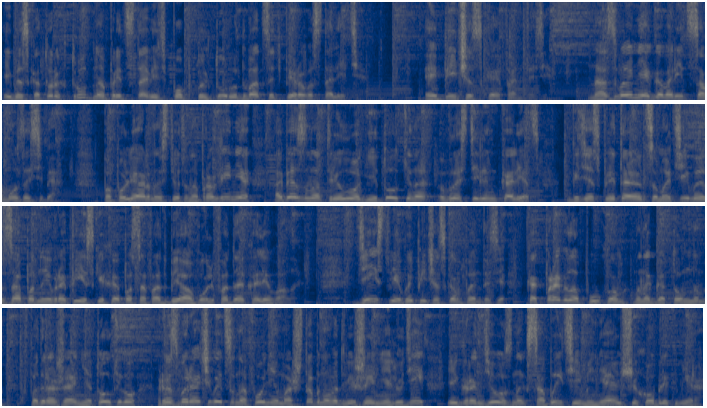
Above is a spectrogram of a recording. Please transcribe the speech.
и без которых трудно представить поп-культуру 21 столетия. Эпическое фэнтези. Название говорит само за себя. Популярностью это направление обязано трилогии Толкина «Властелин колец», где сплетаются мотивы западноевропейских эпосов от Беовульфа до Калевалы. Действие в эпическом фэнтези, как правило, пухлым, многотомным, в подражание Толкину, разворачивается на фоне масштабного движения людей и грандиозных событий, меняющих облик мира.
